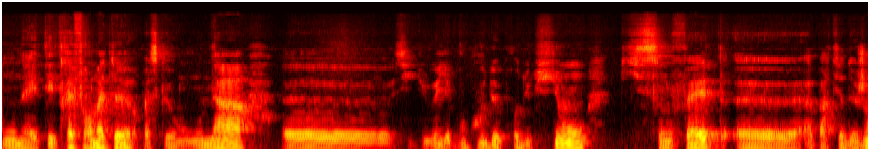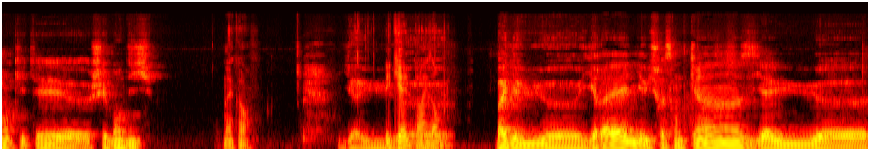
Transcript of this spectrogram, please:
on a été très formateur parce qu'on a, euh, si tu veux, il y a beaucoup de productions qui sont faites euh, à partir de gens qui étaient euh, chez Bandy. D'accord. Il y a eu, Lesquels par euh, exemple? bah, il y a eu euh, Irène, il y a eu 75, il y a eu, euh,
